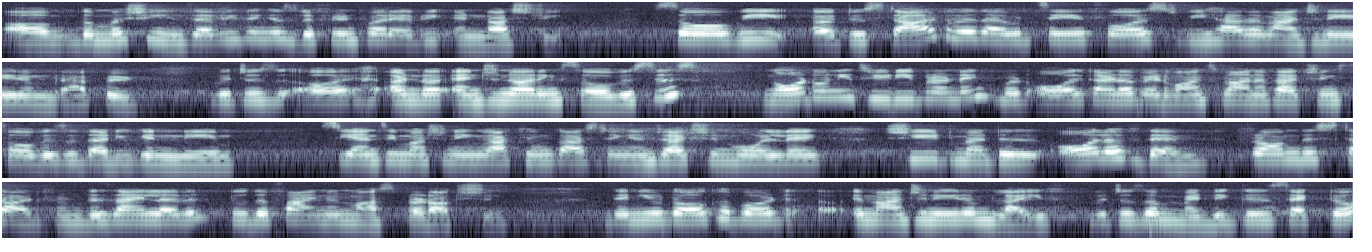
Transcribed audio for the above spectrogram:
um, the machines, everything is different for every industry. So we, uh, to start with, I would say first we have Imaginarium Rapid which is uh, under engineering services. Not only 3D printing, but all kind of advanced manufacturing services that you can name. CNC machining, vacuum casting, injection molding, sheet metal, all of them from the start, from design level to the final mass production. Then you talk about uh, Imaginarium Life, which is a medical sector.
